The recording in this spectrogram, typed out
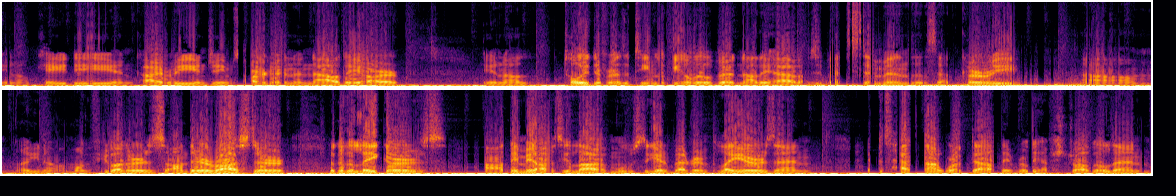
you know, KD and Kyrie and James Harden, and now they are, you know, totally different as a team, looking a little bit. Now they have Ben Simmons and Seth Curry, um, uh, you know, among a few others on their roster. Look at the Lakers. Uh, they made obviously a lot of moves to get veteran players, and it just has not worked out. They really have struggled and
